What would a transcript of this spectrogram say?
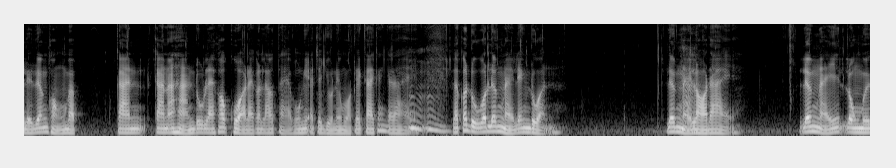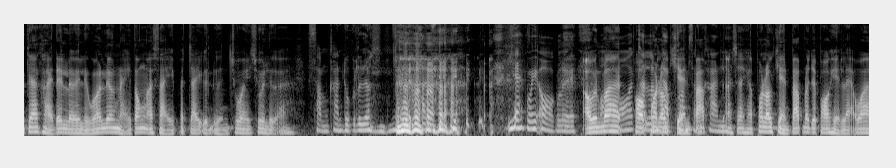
หรือเรื่องของแบบการการอาหารดูแลครอบครัวอะไรก็แล้วแต่พวกนี้อาจจะอยู่ในหมวดใกล้ๆกันก็ได้อืมอืมแล้วก็ดูว่าเรื่องไหนเร่งด่วน เรื่องไหนค่ะรอได้ เรื่องไหนลงมือแก้ไขได้เลย หรือว่าเรื่องไหนต้องอาศัยปัจจัยอื่นๆ ช่วยช่วยเหลือสำคัญทุกเรื่อง แยกไม่ออกเลย เอาเป็นว่าอ๋อพอจัดพอลำดัเราบเขียนความปั๊บสำคัญอะใช่ครับพอเราเขียนปั๊บเราจะพอเห็นแหละว่า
